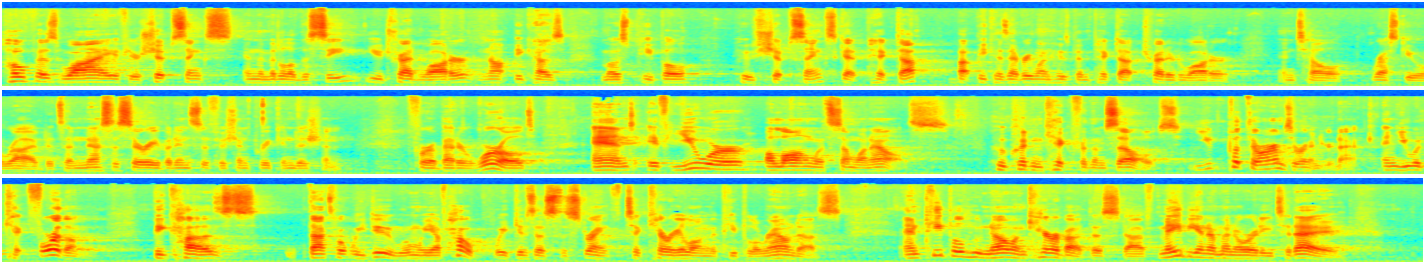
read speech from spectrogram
Hope is why, if your ship sinks in the middle of the sea, you tread water, not because most people whose ship sinks get picked up, but because everyone who's been picked up treaded water until rescue arrived. It's a necessary but insufficient precondition for a better world. And if you were along with someone else who couldn't kick for themselves, you'd put their arms around your neck and you would kick for them because that's what we do when we have hope. It gives us the strength to carry along the people around us. And people who know and care about this stuff may be in a minority today.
